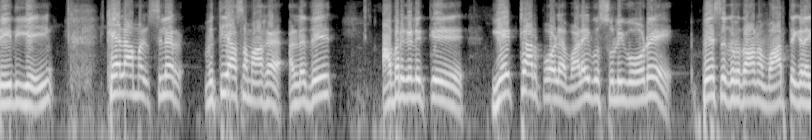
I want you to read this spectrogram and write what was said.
செய்தியை கேளாமல் சிலர் வித்தியாசமாக அல்லது அவர்களுக்கு ஏற்றாற் போல வளைவு சுழிவோடு பேசுகிறதான வார்த்தைகளை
